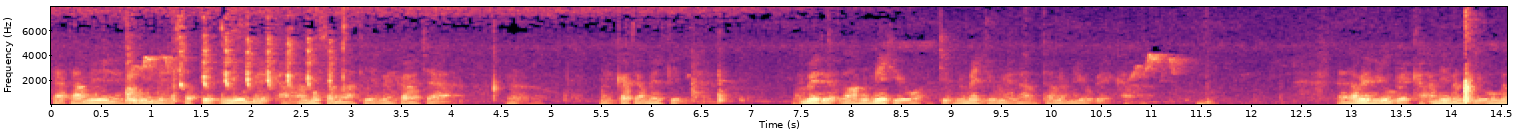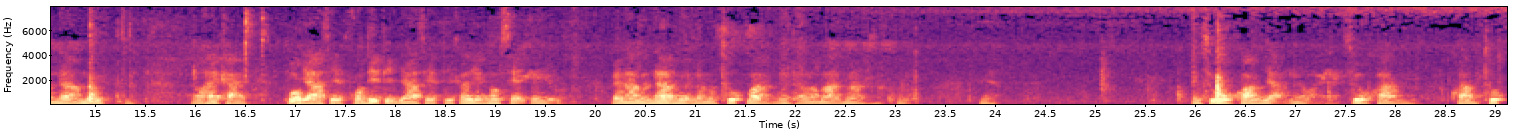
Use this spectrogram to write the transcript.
แต่ถ้ามีมีสติมีอุเบกขามีสมาธิมันก็จะเอ่อมันก็จะไม่กินนะมันไม่เดือดร้อนมันไม่หิวอะจิตมันไม่หิวอยู่แล้วถ้ามันมีอุเบกขาแต่ถ้าไม่มีอุเบกขานี่มันหิวมันหน้ามืดเราให้ใครพวกยาเสพคนที่ติดยาเสพติดเขายังต้องเสพกันอยู่เวลามันหน้ามืดแล้วมันทุกข์มากมันทรมานมากเนี่ยมันสู้ความอยากไม่ไหว สู้ความความทุกข์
